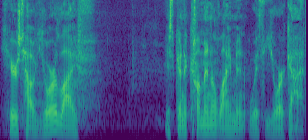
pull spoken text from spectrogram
Here's how your life is going to come in alignment with your God.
